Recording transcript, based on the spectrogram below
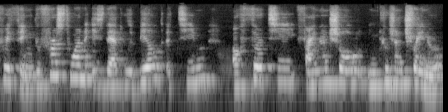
three things. The first one is that we build a team of 30 financial inclusion trainer.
